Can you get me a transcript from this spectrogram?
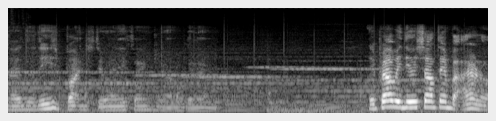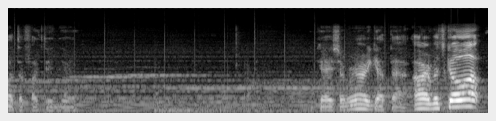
Uh, do these buttons do anything? No, they don't. They probably do something, but I don't know what the fuck they do. Okay, so we already got that. Alright, let's go up!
